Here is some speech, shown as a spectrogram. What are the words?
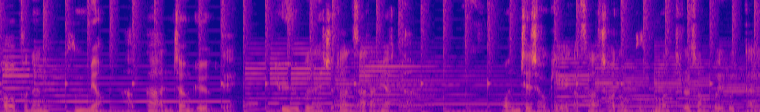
저분은 분명 아까 안전교육 때 교육을 해주던 사람이었다. 언제 저기에 가서 저런 무브먼트를 선보이고 있다니.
